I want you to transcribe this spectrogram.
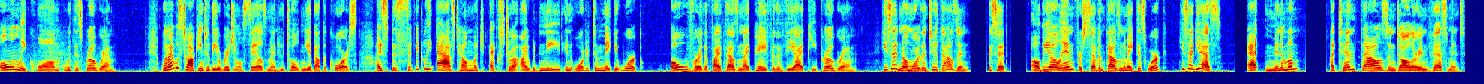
only qualm with this program. When I was talking to the original salesman who told me about the course, I specifically asked how much extra I would need in order to make it work over the 5000 I paid for the VIP program. He said no more than 2000 I said, I'll be all in for 7000 to make this work? He said yes. At minimum, a $10,000 investment.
